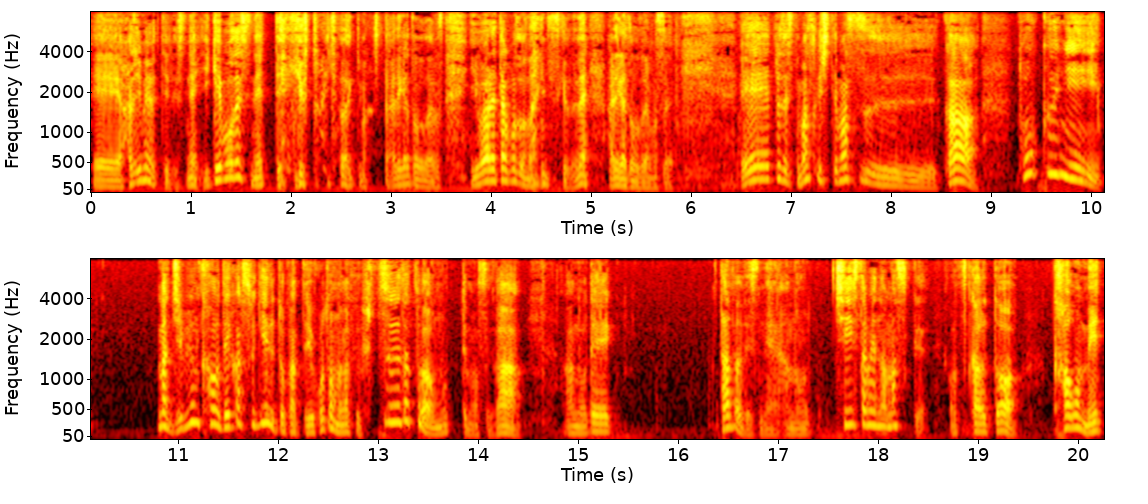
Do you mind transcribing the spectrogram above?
えー、初めてですね、イケボですねってギフトいただきました。ありがとうございます。言われたことないんですけどね。ありがとうございます。えーとですね、マスクしてますが、特に、まあ自分顔でかすぎるとかっていうこともなく普通だとは思ってますが、あので、ただですね、あの、小さめのマスクを使うと、顔めっ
